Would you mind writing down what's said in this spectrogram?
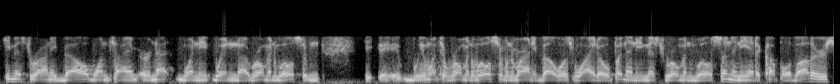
He missed Ronnie Bell one time, or not when he, when uh, Roman Wilson. He, we went to Roman Wilson when Ronnie Bell was wide open, and he missed Roman Wilson, and he had a couple of others.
